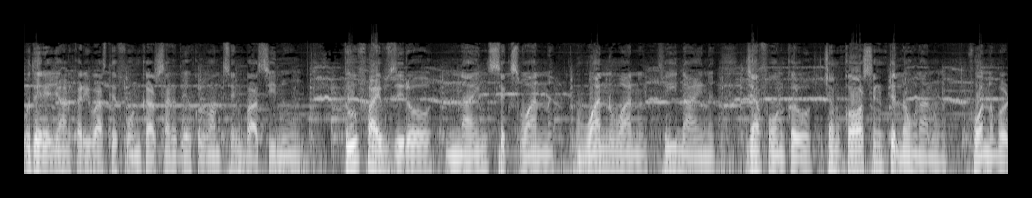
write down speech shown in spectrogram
ਵਧੇਰੇ ਜਾਣਕਾਰੀ ਵਾਸਤੇ ਫੋਨ ਕਰ ਸਕਦੇ ਹੋ ਕੁਲਵੰਤ ਸਿੰਘ ਬਾਸੀ ਨੂੰ 2509611139 ਜਾਂ ਫੋਨ ਕਰੋ ਚਮਕੌਰ ਸਿੰਘ ਢਿੱਲੋਂ ਹੁਣਾਂ ਨੂੰ। ਫੋਨ ਨੰਬਰ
